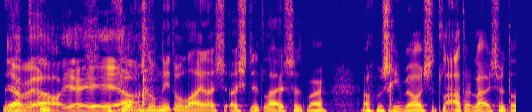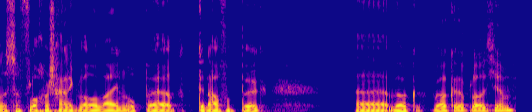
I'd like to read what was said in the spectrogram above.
ja, het komt- Jawel, ja, ja, de ja. vlog is nog niet online als je, als je dit luistert. Maar, of misschien wel als je het later luistert. Dan is de vlog waarschijnlijk wel online op, eh, op het kanaal van Puk. Eh, welke, welke upload je hem?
